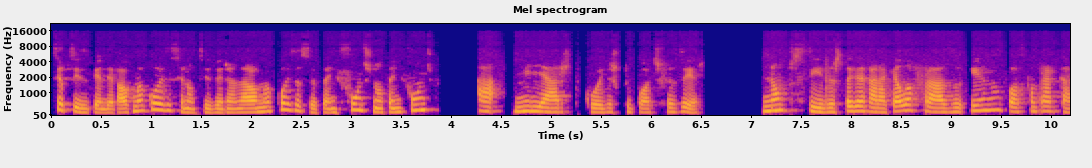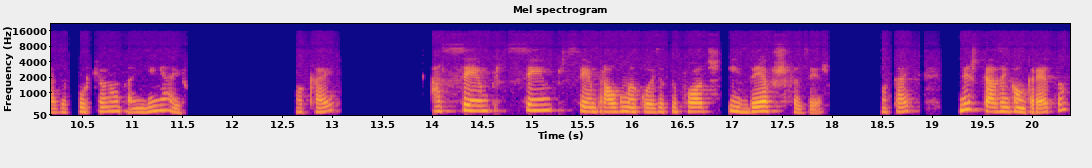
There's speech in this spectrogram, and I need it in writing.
se eu preciso vender alguma coisa, se eu não preciso vender alguma coisa, se eu tenho fundos, não tenho fundos. Há milhares de coisas que tu podes fazer. Não precisas te agarrar àquela frase, eu não posso comprar casa porque eu não tenho dinheiro. Ok? Há sempre, sempre, sempre alguma coisa que tu podes e deves fazer ok? Neste caso em concreto,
